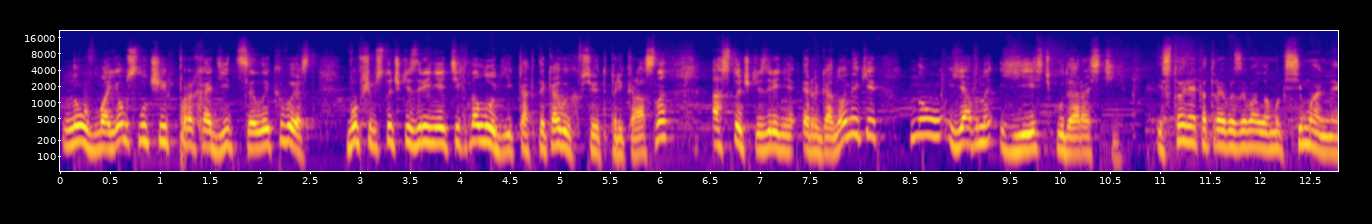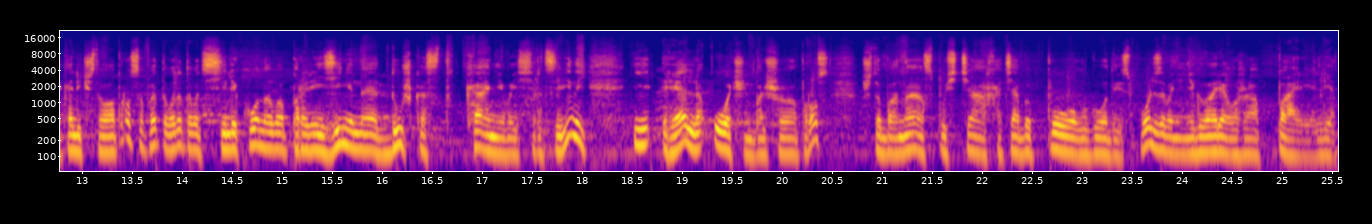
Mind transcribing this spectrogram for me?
ну, в моем случае, проходить целый квест. В общем, с точки зрения технологий как таковых все это прекрасно, а с точки зрения эргономики, ну, явно есть куда расти. История, которая вызывала максимальное количество вопросов, это вот эта вот силиконово-прорезиненная душка с тканевой сердцевиной. И реально очень большой вопрос, чтобы она спустя хотя бы полгода использования, не говоря уже о паре лет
